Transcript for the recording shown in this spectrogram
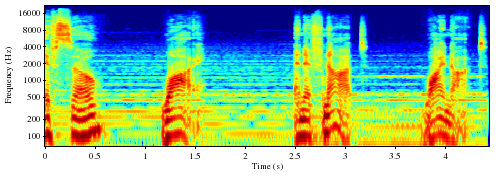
If so, why? And if not, why not?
